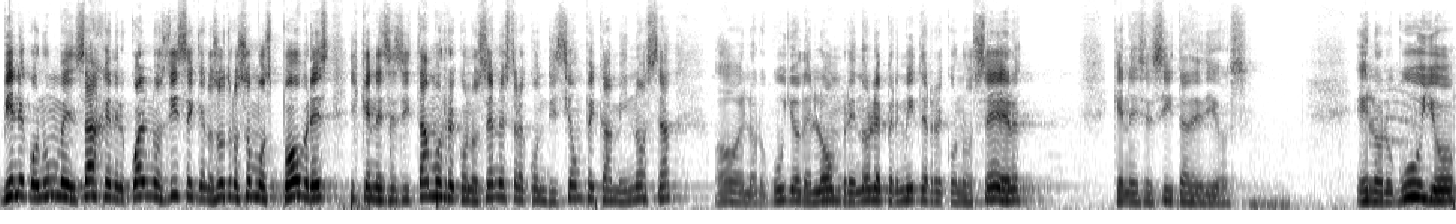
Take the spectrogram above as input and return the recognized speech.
viene con un mensaje en el cual nos dice que nosotros somos pobres y que necesitamos reconocer nuestra condición pecaminosa. Oh, el orgullo del hombre no le permite reconocer que necesita de Dios. El orgullo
